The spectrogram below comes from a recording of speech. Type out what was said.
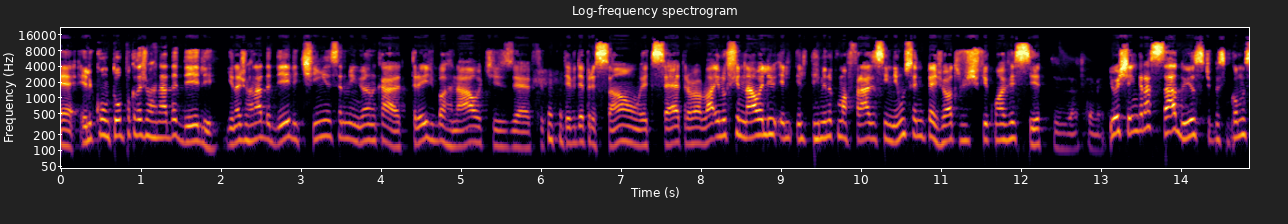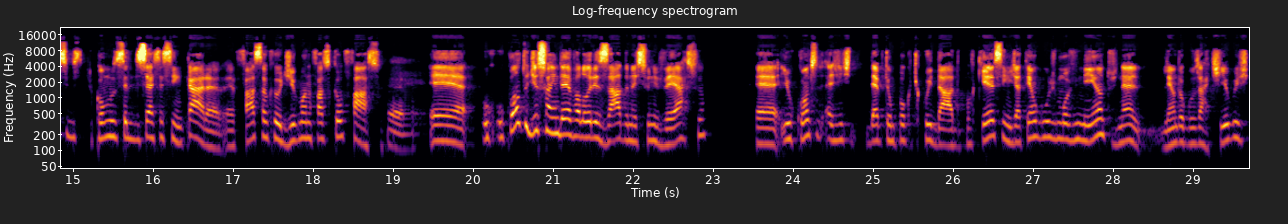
é, ele contou um pouco da jornada dele. E na jornada dele tinha, se não me engano, cara, três burnouts, é, teve depressão, etc. Blá, blá, e no final ele, ele, ele, termina com uma frase assim: nenhum CNPJ justifica um AVC. Exatamente. E eu achei engraçado isso, tipo assim, como se, como se ele dissesse assim, cara, é, faça o que eu digo, mas não faça o que eu faço. É. é o, o quanto disso ainda é valorizado nesse universo. É, e o quanto a gente deve ter um pouco de cuidado, porque assim, já tem alguns movimentos, né, lendo alguns artigos,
